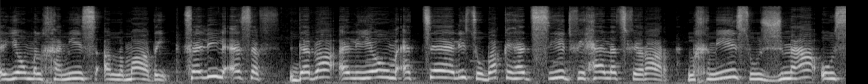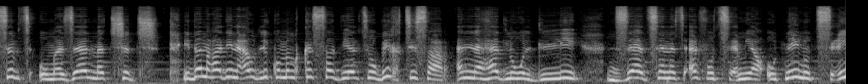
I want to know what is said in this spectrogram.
يوم الخميس الماضي. فللأسف دابا اليوم الثالث وباقي هذا السيد في حالة فرار. الخميس والجمعة والسبت ومازال ما تشدش. اذا غادي نعاود لكم القصة ديالته باختصار أن هذا الولد اللي تزاد سنة 1992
